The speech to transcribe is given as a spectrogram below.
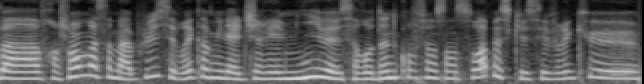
Bah franchement moi ça m'a plu, c'est vrai comme il a dit Rémi, euh, ça redonne confiance en soi parce que c'est vrai que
